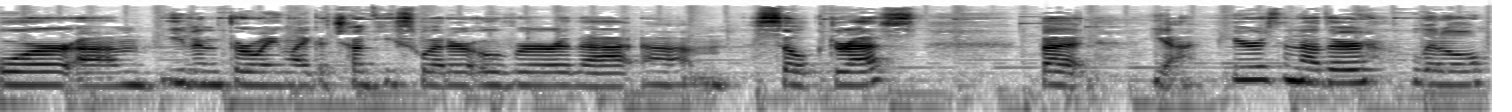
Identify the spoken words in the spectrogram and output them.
or um, even throwing like a chunky sweater over that um, silk dress. But yeah, here's another little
